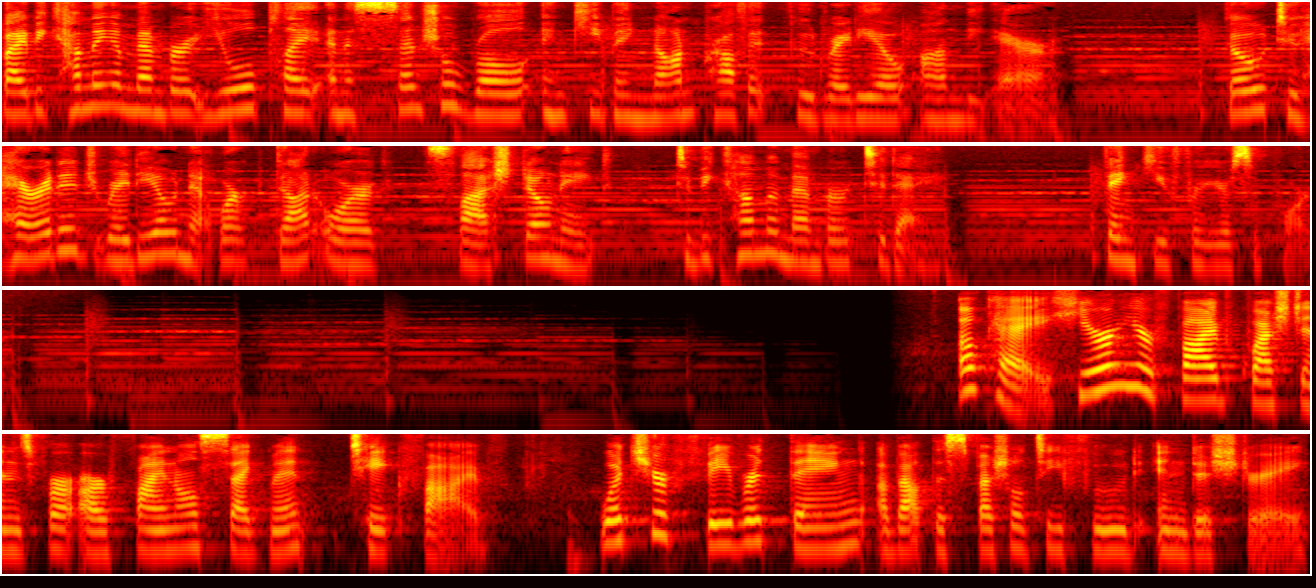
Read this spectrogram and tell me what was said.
By becoming a member, you'll play an essential role in keeping nonprofit food radio on the air. Go to heritageradionetwork.org slash donate to become a member today. Thank you for your support. Okay, here are your five questions for our final segment, Take Five. What's your favorite thing about the specialty food industry?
